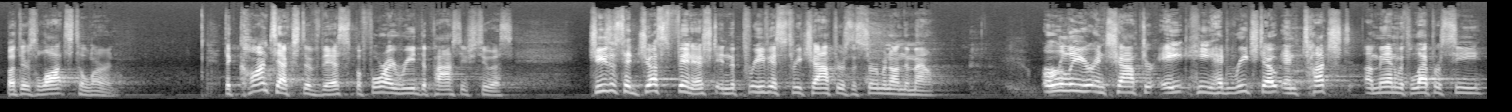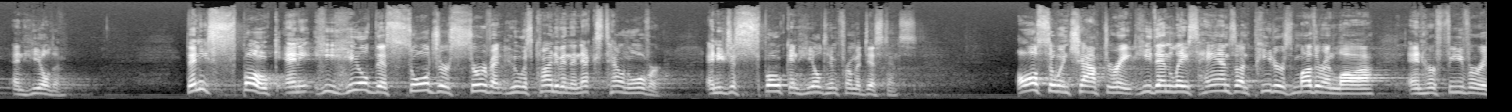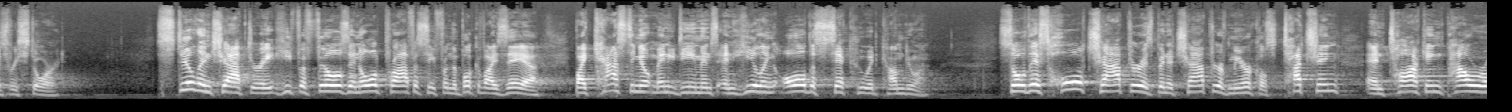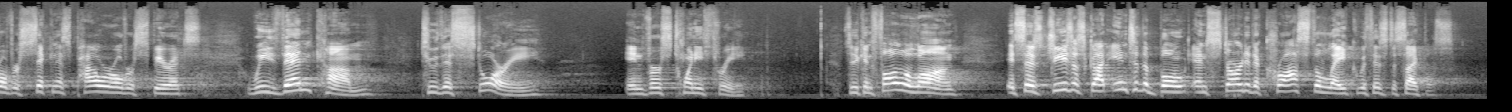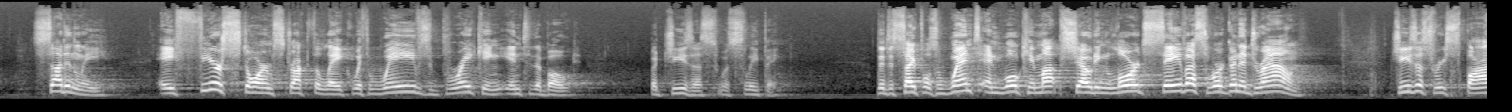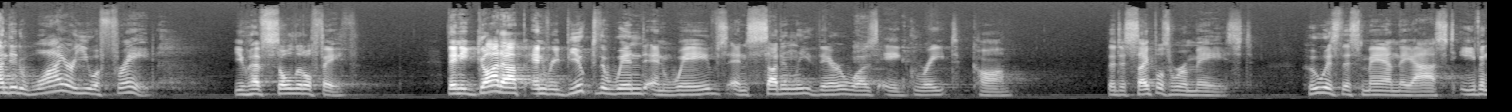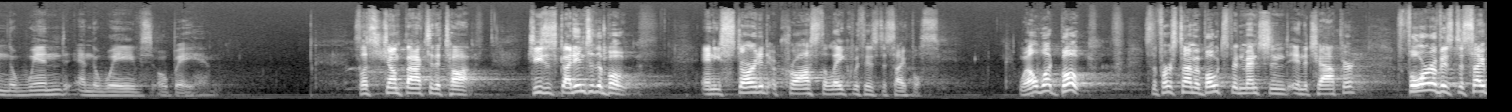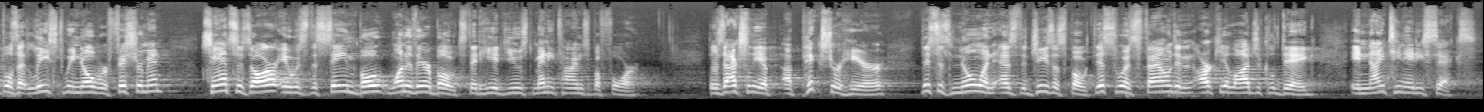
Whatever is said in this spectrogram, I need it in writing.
but there's lots to learn. The context of this, before I read the passage to us, Jesus had just finished in the previous three chapters the Sermon on the Mount. Earlier in chapter 8, he had reached out and touched a man with leprosy and healed him. Then he spoke and he, he healed this soldier's servant who was kind of in the next town over. And he just spoke and healed him from a distance. Also in chapter 8, he then lays hands on Peter's mother in law and her fever is restored. Still in chapter 8, he fulfills an old prophecy from the book of Isaiah by casting out many demons and healing all the sick who had come to him. So, this whole chapter has been a chapter of miracles, touching and talking, power over sickness, power over spirits. We then come to this story in verse 23. So, you can follow along. It says, Jesus got into the boat and started across the lake with his disciples. Suddenly, a fierce storm struck the lake with waves breaking into the boat, but Jesus was sleeping. The disciples went and woke him up, shouting, Lord, save us, we're going to drown. Jesus responded, Why are you afraid? You have so little faith. Then he got up and rebuked the wind and waves, and suddenly there was a great calm. The disciples were amazed. Who is this man? They asked. Even the wind and the waves obey him. So let's jump back to the top. Jesus got into the boat and he started across the lake with his disciples. Well, what boat? It's the first time a boat's been mentioned in the chapter. Four of his disciples, at least, we know were fishermen. Chances are it was the same boat, one of their boats, that he had used many times before. There's actually a, a picture here this is known as the Jesus boat. This was found in an archaeological dig in 1986.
